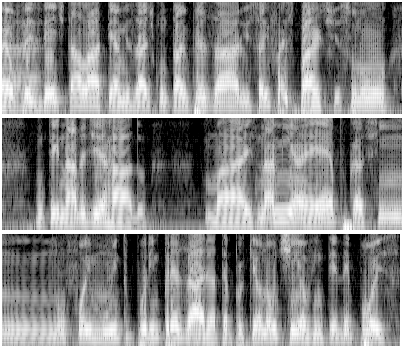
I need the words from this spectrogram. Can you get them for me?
é Ah. o presidente tá lá, tem amizade com tal empresário, isso aí faz parte, isso não, não tem nada de errado. Mas na minha época, assim, não foi muito por empresário, até porque eu não tinha, eu vim ter depois.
